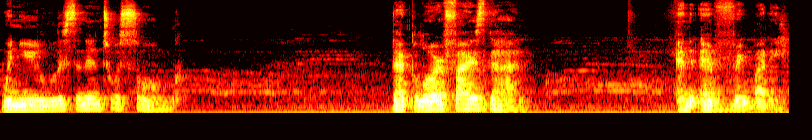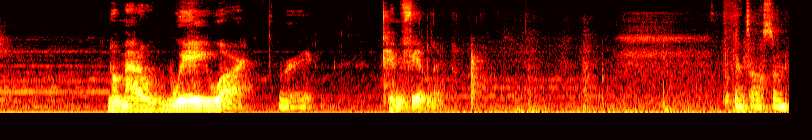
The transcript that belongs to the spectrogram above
when you listen into a song that glorifies God and everybody, no matter where you are, Right. can feel it. That's awesome.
